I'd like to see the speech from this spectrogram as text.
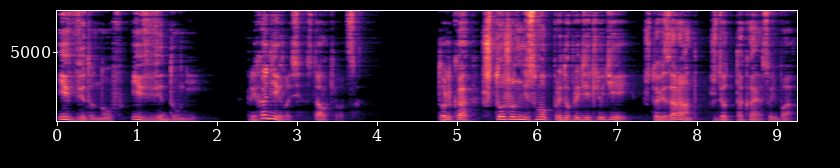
И в ведунов, и в ведуней. Приходилось сталкиваться. Только что же он не смог предупредить людей, что Визарант ждет такая судьба?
